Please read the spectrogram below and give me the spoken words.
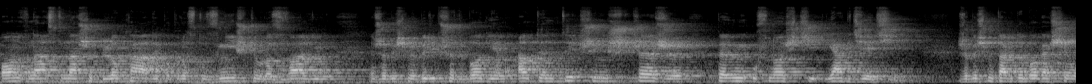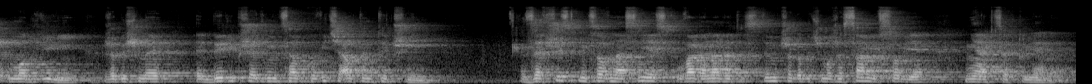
On w nas te nasze blokady po prostu zniszczył, rozwalił, żebyśmy byli przed Bogiem autentyczni, szczerzy, pełni ufności jak dzieci. Żebyśmy tak do Boga się modlili, żebyśmy byli przed Nim całkowicie autentyczni. Ze wszystkim, co w nas jest, uwaga, nawet z tym, czego być może sami w sobie nie akceptujemy.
